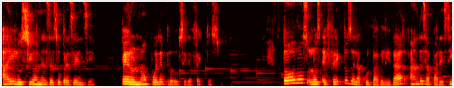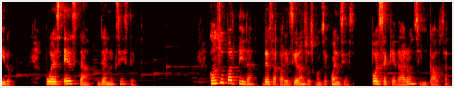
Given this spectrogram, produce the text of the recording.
a ilusiones de su presencia, pero no puede producir efectos todos los efectos de la culpabilidad han desaparecido, pues ésta ya no existe. Con su partida desaparecieron sus consecuencias, pues se quedaron sin causa.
